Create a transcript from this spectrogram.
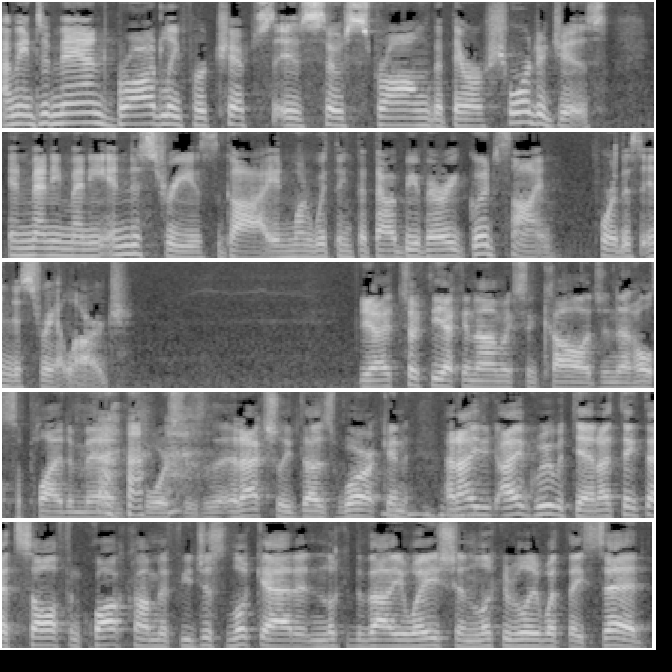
I mean, demand broadly for chips is so strong that there are shortages in many, many industries, Guy, and one would think that that would be a very good sign for this industry at large. Yeah, I took the economics in college, and that whole supply demand forces, it actually does work. And, and I, I agree with Dan. I think that Solf and Qualcomm, if you just look at it and look at the valuation, look at really what they said,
